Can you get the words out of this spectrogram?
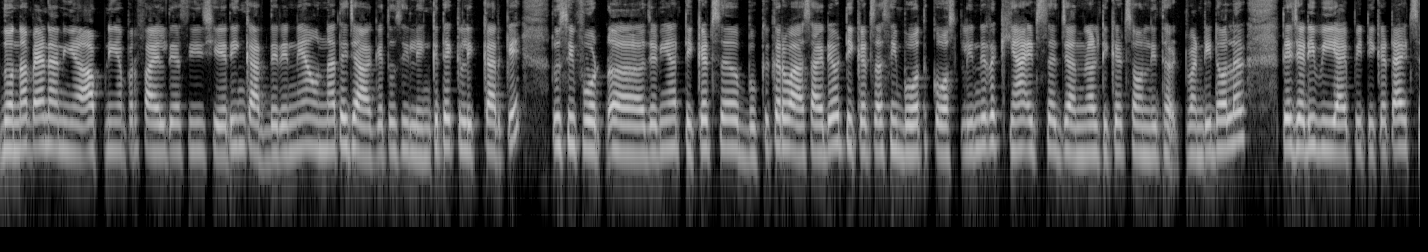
ਦੋਨਾਂ ਭੈਣਾਂ ਦੀਆਂ ਆਪਣੀਆਂ ਪ੍ਰੋਫਾਈਲ ਤੇ ਅਸੀਂ ਸ਼ੇਅਰਿੰਗ ਕਰਦੇ ਰਹਿੰਦੇ ਆ। ਉਹਨਾਂ ਤੇ ਜਾ ਕੇ ਤੁਸੀਂ ਲਿੰਕ ਤੇ ਕਲਿੱਕ ਕਰਕੇ ਤੁਸੀਂ ਅ, ਜਿਹੜੀਆਂ ਟਿਕਟਸ ਬੁੱਕ ਕਰਵਾ ਸਕਦੇ ਹੋ। ਟਿਕਟਸ ਅਸੀਂ ਬਹੁਤ ਕੋਸਟਲੀ ਨਹੀਂ ਰੱਖੀਆਂ। It's general tickets only 20 dollar ਤੇ ਜਿਹੜੀ ਵੀਆਈਪੀ ਟਿਕਟ ਆ ਇਟਸ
